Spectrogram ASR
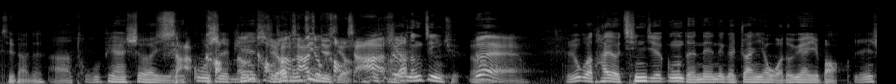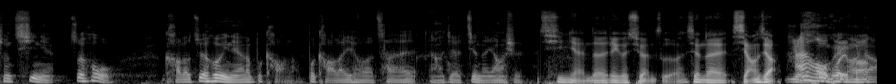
其他的？啊，图片摄影、故事片，能考上啥就考啥，只要能进去。对。如果他有清洁工的那那个专业，我都愿意报。人生七年，最后考到最后一年了，不考了，不考了以后才，然后就进了央视。七年的这个选择，现在想想还后悔吗？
